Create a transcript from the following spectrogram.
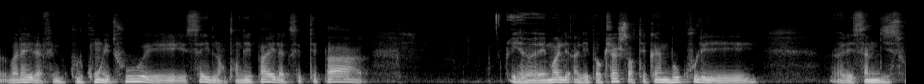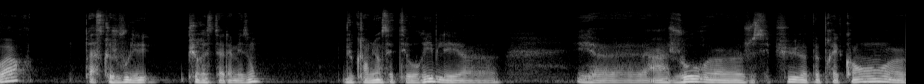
voilà, il a fait beaucoup le con et tout, et ça, il l'entendait pas, il l'acceptait pas. Et, euh, et, moi, à l'époque là, je sortais quand même beaucoup euh, les samedis soirs parce que je voulais plus rester à la maison, vu que l'ambiance était horrible. Et, euh, et euh, un jour, euh, je sais plus à peu près quand,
